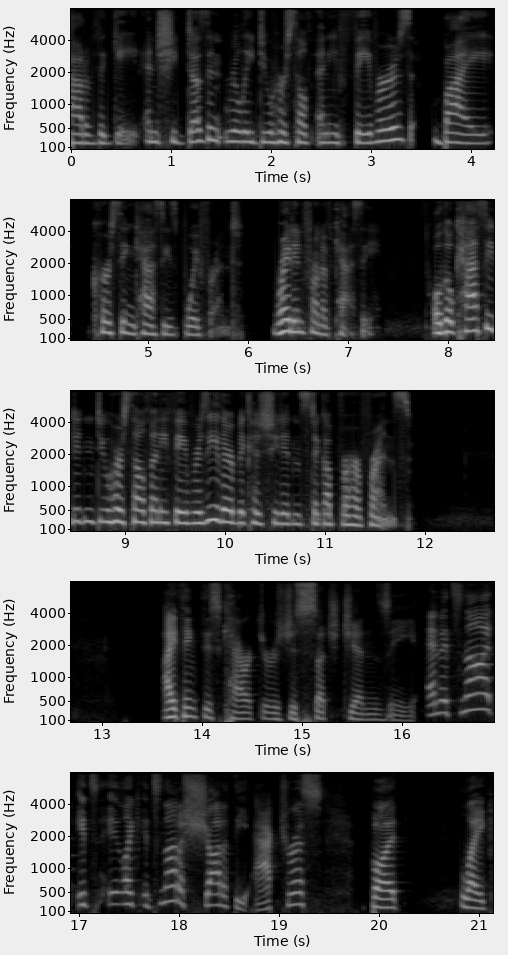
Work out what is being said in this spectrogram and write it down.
out of the gate, and she doesn't really do herself any favors by cursing Cassie's boyfriend right in front of Cassie. Although Cassie didn't do herself any favors either because she didn't stick up for her friends. I think this character is just such Gen Z, and it's not. It's it, like it's not a shot at the actress, but like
